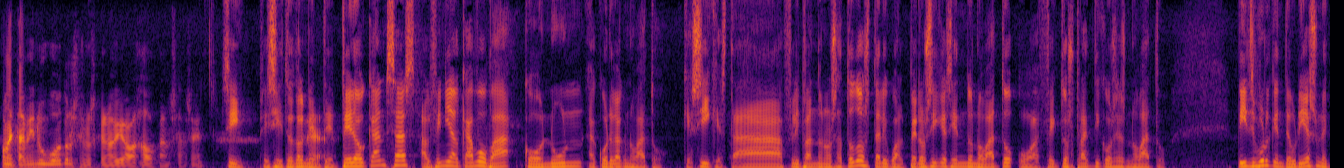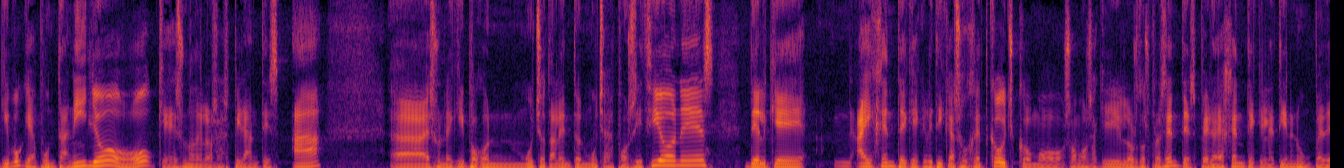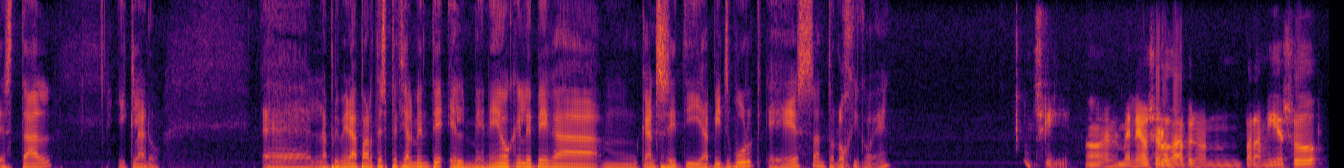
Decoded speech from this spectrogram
Hombre, también hubo otros en los que no había bajado Kansas, ¿eh? Sí, sí, sí, totalmente. Pero Kansas, al fin y al cabo, va con un quarterback novato. Que sí, que está flipándonos a todos, tal y cual, pero sigue siendo novato o a efectos prácticos es novato. Pittsburgh, en teoría, es un equipo que apunta anillo o que es uno de los aspirantes a. Uh, es un equipo con mucho talento en muchas posiciones, del que hay gente que critica a su head coach, como somos aquí los dos presentes, pero hay gente que le tienen un pedestal. Y claro, eh, la primera parte especialmente, el meneo que le pega mm, Kansas City a Pittsburgh es antológico, ¿eh? Sí, el meneo se lo da, pero para mí eso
